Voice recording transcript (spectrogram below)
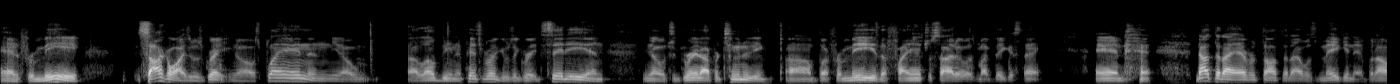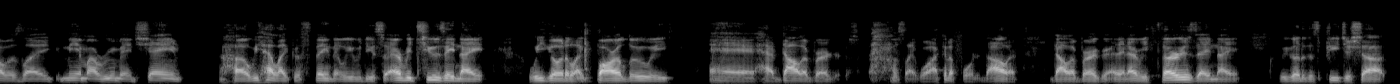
And for me, soccer wise, it was great. You know, I was playing, and you know, I love being in Pittsburgh. It was a great city, and you know, it's a great opportunity. Um, but for me, the financial side of it was my biggest thing. And not that I ever thought that I was making it, but I was like, me and my roommate Shane, uh, we had like this thing that we would do. So every Tuesday night, we go to like Bar Louie and have dollar burgers. I was like, well, I can afford a dollar, dollar burger. And then every Thursday night, we go to this pizza shop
